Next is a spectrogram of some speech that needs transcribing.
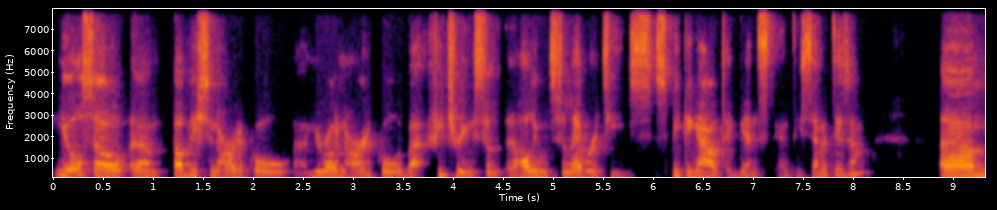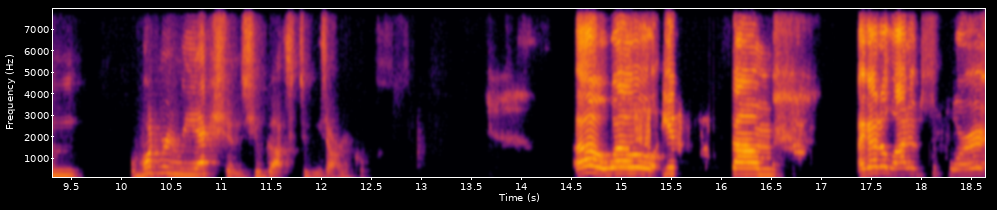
you also um, published an article. Uh, you wrote an article about featuring ce- Hollywood celebrities speaking out against anti-Semitism. Um, what were the reactions you got to these articles? Oh well, you know, um, I got a lot of support,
